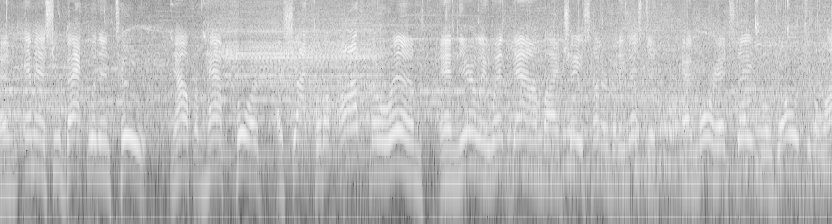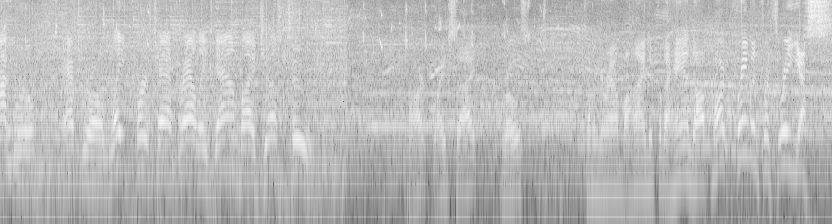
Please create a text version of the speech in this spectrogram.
And MSU back within two. Now from half court, a shot put up off the rim and nearly went down by Chase Hunter, but he missed it. And Morehead State will go to the locker room after a late first half rally down by just two. Mark, right side, Gross coming around behind it for the handoff. Mark Freeman for three, yes.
